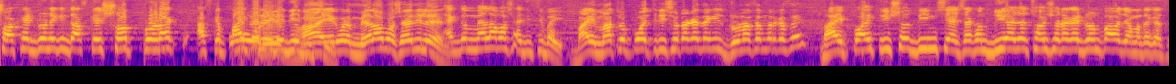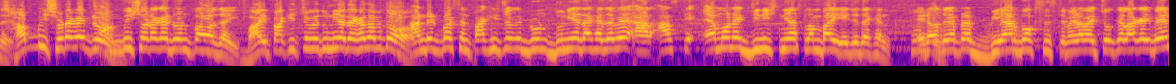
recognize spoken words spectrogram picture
শখের ড্রোনে কিন্তু আজকে সব প্রোডাক্ট আজকে পাইকারি রেটে দিয়ে দিচ্ছি। ভাই একবারে মেলা বসায় দিলেন। একদম মেলা বসায় দিচ্ছি ভাই। ভাই মাত্র পঁয়ত্রিশশো টাকায় নাকি ড্রোন আছে আপনার কাছে? ভাই পঁয়ত্রিশশো দিন শেষ এখন দুই হাজার ছয়শো টাকায় ড্রোন পাওয়া যায় আমাদের কাছে। ছাব্বিশশো টাকায় ড্রোন ছাব্বিশশো টাকায় ড্রোন পাওয়া যায়। ভাই পাখির চোখে দুনিয়া দেখা যাবে তো? হান্ড্রেড পার্সেন্ট পাখির চোখে drone দুনিয়া দেখা যাবে। আর আজকে এমন এক জিনিস নিয়ে আসলাম ভাই এই যে দেখেন এটা হচ্ছে আপনার বিয়ার বক্স সিস্টেম এটা ভাই চোখে লাগাইবেন।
